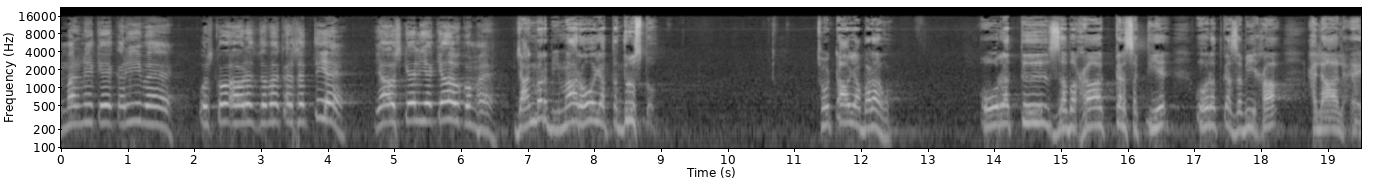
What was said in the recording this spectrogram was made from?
मरने के करीब है उसको औरत जबह कर सकती है या उसके लिए क्या हुक्म है? जानवर बीमार हो या तंदुरुस्त हो, छोटा हो या बड़ा हो, औरत जबहा कर सकती है। औरत का जबीहा हलाल है।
